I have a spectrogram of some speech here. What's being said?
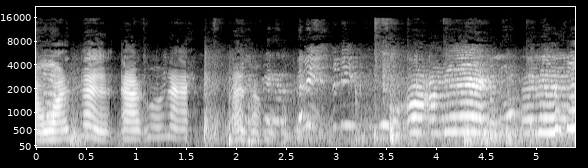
Awan na. Ako na. Ano? Dali, dali. Oh, Ami. Ami. Ami.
